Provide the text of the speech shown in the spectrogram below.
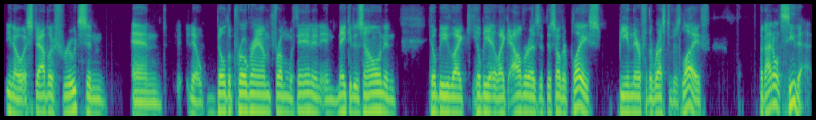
you know, establish roots and and you know build a program from within and, and make it his own. And he'll be like he'll be like Alvarez at this other place, being there for the rest of his life. But I don't see that.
